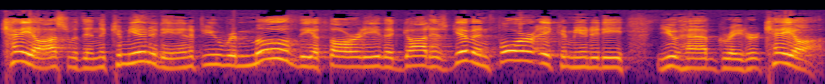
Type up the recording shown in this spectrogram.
chaos within the community. And if you remove the authority that God has given for a community, you have greater chaos.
